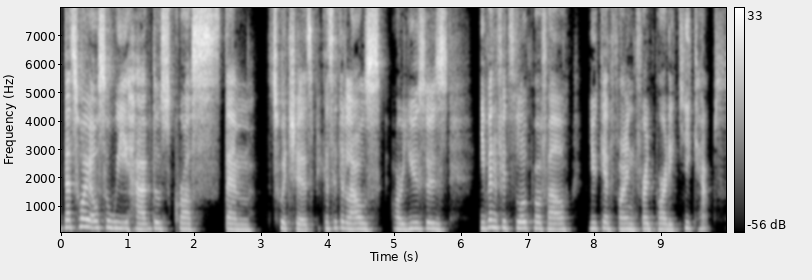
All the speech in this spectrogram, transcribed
that's why also we have those cross stem switches because it allows our users even if it's low profile you can find third party keycaps.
